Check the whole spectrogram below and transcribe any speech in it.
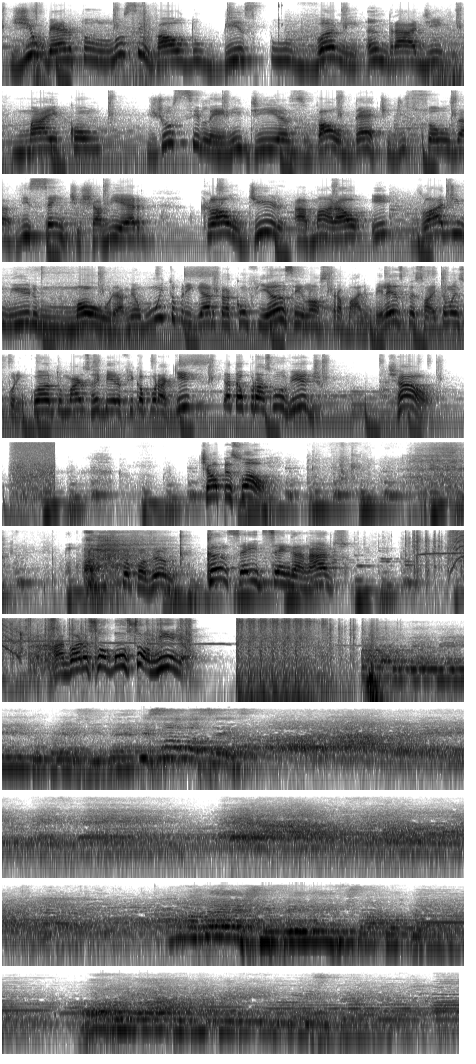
Gilberto Lucivaldo Bispo Vani Andrade Maicon Jusilene Dias Valdete de Souza Vicente Xavier Claudir Amaral e Vladimir Moura. Meu, muito obrigado pela confiança em nosso trabalho, beleza, pessoal? Então é isso por enquanto. Márcio Ribeiro fica por aqui e até o próximo vídeo. Tchau! Tchau, pessoal! O que você tá fazendo? Cansei de ser enganado. Agora eu sou bolsominion. Meu querido presidente, e só vocês. Nordeste feliz está contente. Obrigado, meu querido presidente.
